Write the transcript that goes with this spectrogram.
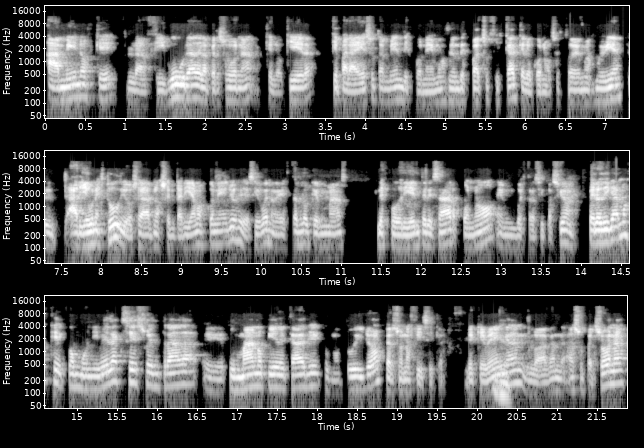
a menos que la figura de la persona que lo quiera que para eso también disponemos de un despacho fiscal que lo conoces todavía más muy bien, haría un estudio, o sea, nos sentaríamos con ellos y decir, bueno, esto es lo que más les podría interesar o no en vuestra situación. Pero digamos que como nivel de acceso, entrada, eh, humano, pie de calle, como tú y yo, persona física, de que vengan, lo hagan a su persona,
